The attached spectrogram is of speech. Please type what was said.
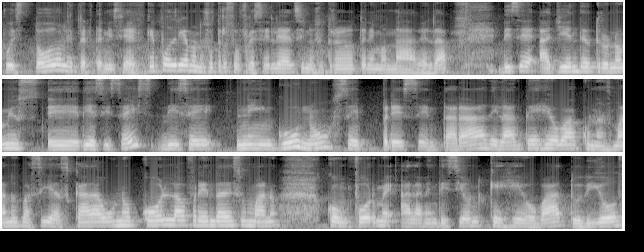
pues todo le pertenece a Él. ¿Qué podríamos nosotros ofrecerle a Él si nosotros no tenemos nada? ¿verdad? Dice allí en Deuteronomios 16, dice, ninguno se presentará delante de Jehová con las manos vacías, cada uno con la ofrenda de su mano, conforme a la bendición que Jehová tu Dios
